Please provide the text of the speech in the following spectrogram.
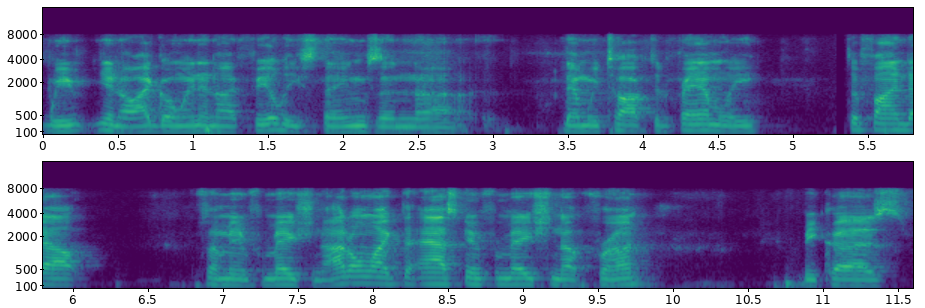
we, you know, I go in and I feel these things, and uh, then we talk to the family to find out some information. I don't like to ask information up front because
